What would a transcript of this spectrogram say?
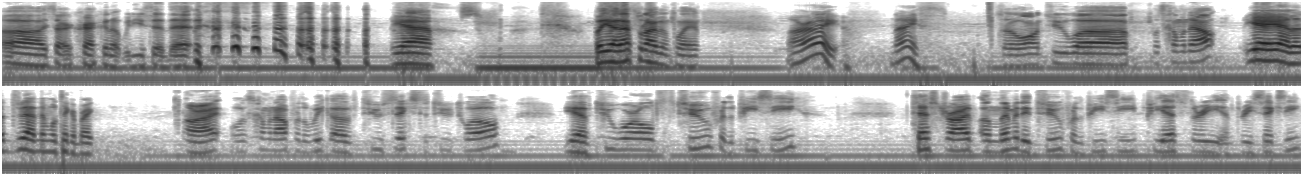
Oh, I started cracking up when you said that. Yeah. but yeah, that's what I've been playing. All right. Nice. So on to uh, what's coming out. Yeah, yeah. Let's do that, and then we'll take a break. All right, what's coming out for the week of two six to two twelve? You have Two Worlds two for the PC, Test Drive Unlimited two for the PC, PS3, and 360.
